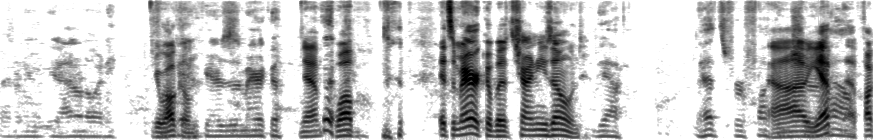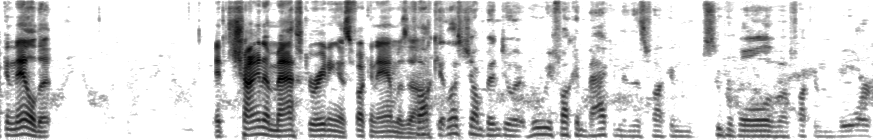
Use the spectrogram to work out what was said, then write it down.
I don't even. Yeah, I don't know any. You're it, welcome. Who cares? This is America. Yeah. Well, it's America, but it's Chinese owned. Yeah, that's for fucking. Uh, sure yep, now. I fucking nailed it. It's China masquerading as fucking Amazon. Fuck it. Let's jump into it. Who are we fucking backing in this fucking Super Bowl of a fucking war?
